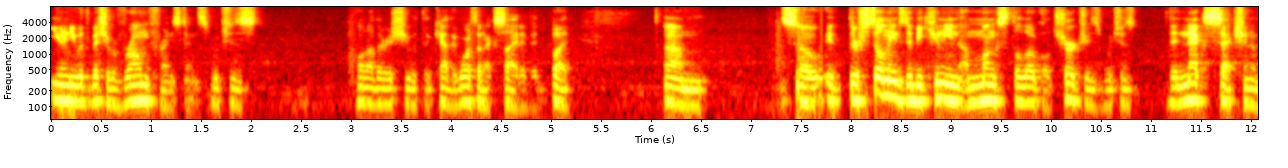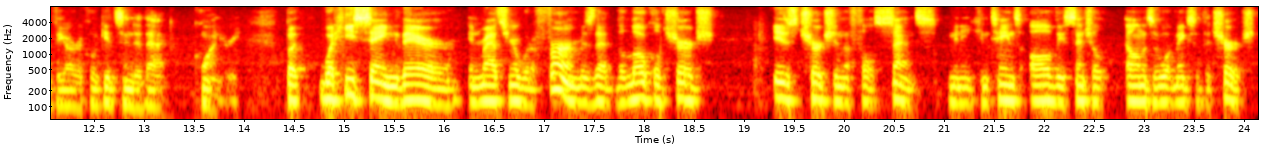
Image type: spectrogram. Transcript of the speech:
unity with the Bishop of Rome, for instance, which is a whole other issue with the Catholic Orthodox side of it. But um, so it, there still needs to be communion amongst the local churches, which is the next section of the article gets into that quandary. But what he's saying there, and Ratzinger would affirm, is that the local church is church in the full sense. meaning it contains all the essential elements of what makes it the church.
